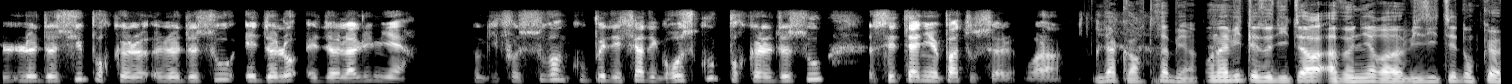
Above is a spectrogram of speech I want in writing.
le dessus pour que le, le dessous ait de l'eau et de la lumière. Donc il faut souvent couper des faire des grosses coupes pour que le dessous ne s'éteigne pas tout seul. Voilà. D'accord, très bien. On invite les auditeurs à venir euh, visiter donc euh,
